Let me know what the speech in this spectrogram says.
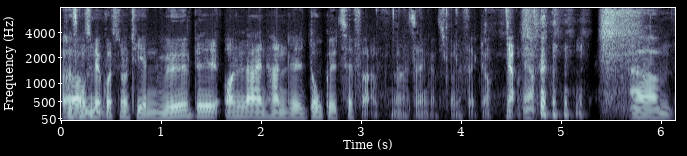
Das ähm, muss ich mir kurz notieren. Möbel, Onlinehandel, Dunkelziffer. Das ist ein ganz spannender Faktor. Ja. ja. ähm,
